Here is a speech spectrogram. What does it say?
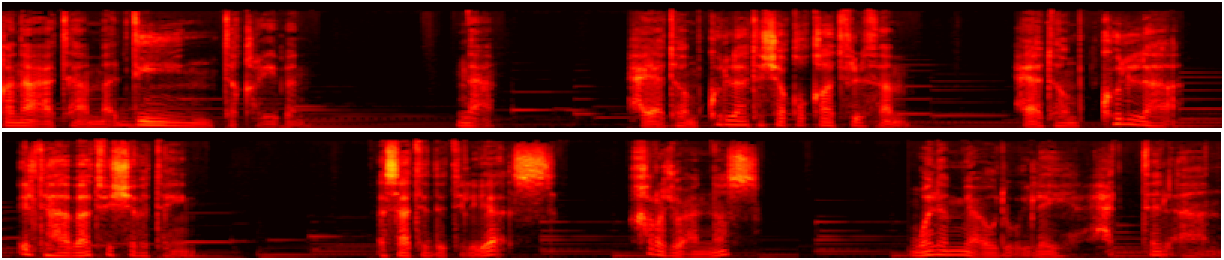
قناعة تامة دين تقريبا. نعم حياتهم كلها تشققات في الفم حياتهم كلها التهابات في الشفتين. أساتذة اليأس خرجوا عن النص ولم يعودوا إليه حتى الآن.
